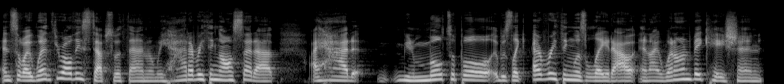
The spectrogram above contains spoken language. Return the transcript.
And so I went through all these steps with them and we had everything all set up. I had you know multiple, it was like everything was laid out and I went on vacation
